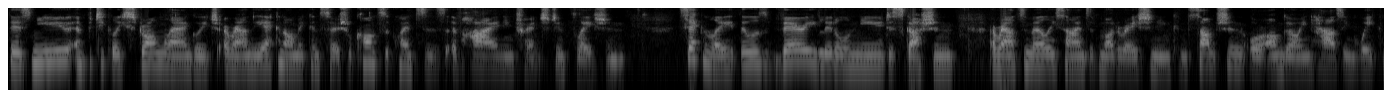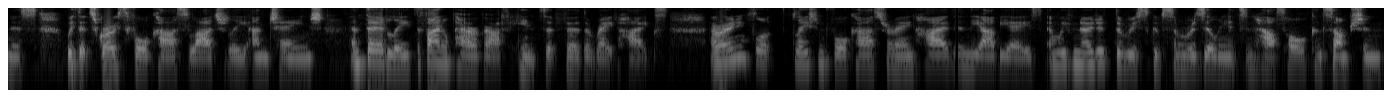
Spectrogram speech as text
There's new and particularly strong language around the economic and social consequences of high and entrenched inflation. Secondly, there was very little new discussion around some early signs of moderation in consumption or ongoing housing weakness, with its growth forecast largely unchanged. And thirdly, the final paragraph hints at further rate hikes. Our own inflation forecasts remain higher than the RBA's, and we've noted the risk of some resilience in household consumption.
